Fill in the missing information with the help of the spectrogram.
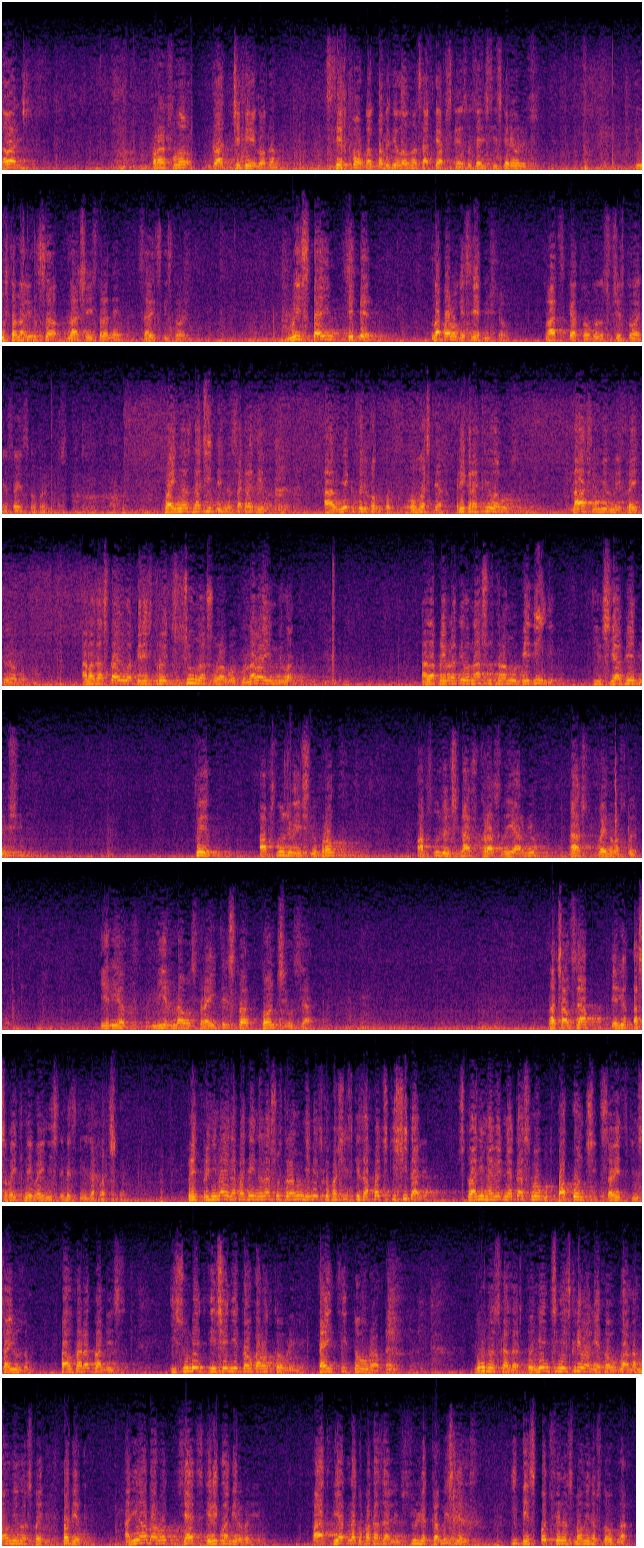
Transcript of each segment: Товарищи, прошло 24 года с тех пор, как победила у нас Октябрьская социалистическая революция и установился в нашей стране советский строй. Мы стоим теперь на пороге следующего, 25-го года существования советского правительства. Война значительно сократила, а в некоторых областях прекратила вовсе нашу мирную строительную работу. Она заставила перестроить всю нашу работу на военный лад. Она превратила нашу страну в единый и всеобъемлющий тыл, обслуживающий фронт, обслуживающий нашу Красную Армию, наш военно-морской флот. Период мирного строительства кончился. Начался период освоительной войны с немецкими захватчиками. Предпринимая нападение на нашу страну, немецко-фашистские захватчики считали, что они наверняка смогут покончить с Советским Союзом полтора-два месяца и суметь в течение этого короткого времени дойти до Урала. Нужно сказать, что немцы не скрывали этого плана молниеносной победы. Они, наоборот, всячески рекламировали его. Факты, однако, показали всю легкомысленность и беспочвенность молниеносного плана.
